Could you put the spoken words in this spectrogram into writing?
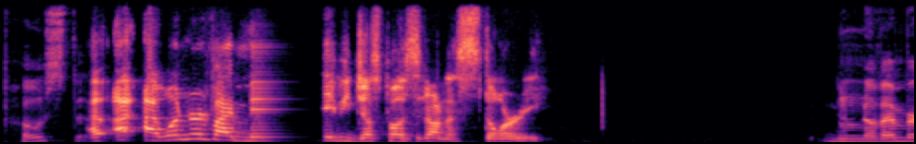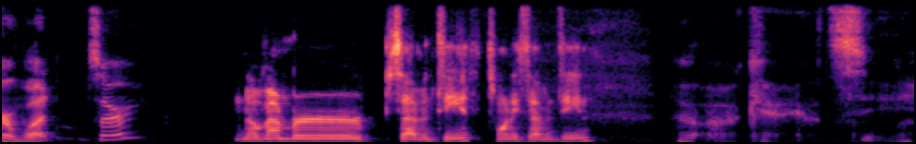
posted? I, I, wonder if I maybe just posted on a story. November what? Sorry. November 17th, 2017. Okay, let's see.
